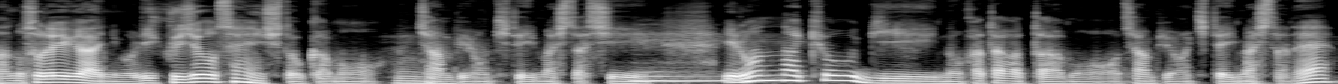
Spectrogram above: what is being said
あのそれ以外にも陸上選手とかもうん。チャンピオンを着ていましたへし、ー。いろんな競技の方々もチャンピオンは着ていましたね。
